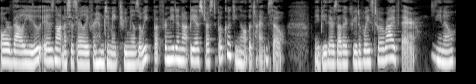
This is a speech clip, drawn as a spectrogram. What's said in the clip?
or value is not necessarily for him to make three meals a week, but for me to not be as stressed about cooking all the time. So Maybe there's other creative ways to arrive there, you know?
